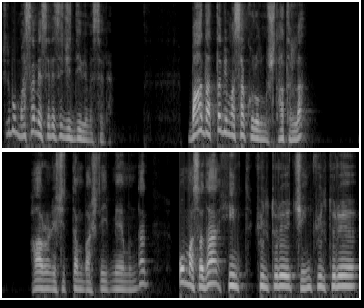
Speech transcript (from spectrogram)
Şimdi bu masa meselesi ciddi bir mesele. Bağdat'ta bir masa kurulmuştu hatırla. Harun Reşit'ten başlayıp Memun'dan. O masada Hint kültürü, Çin kültürü,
